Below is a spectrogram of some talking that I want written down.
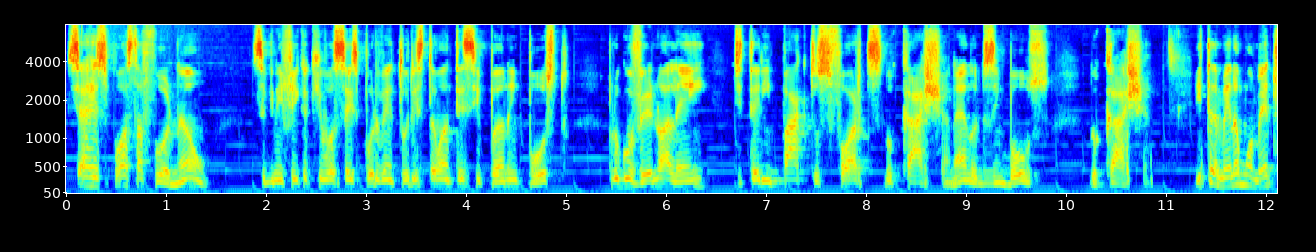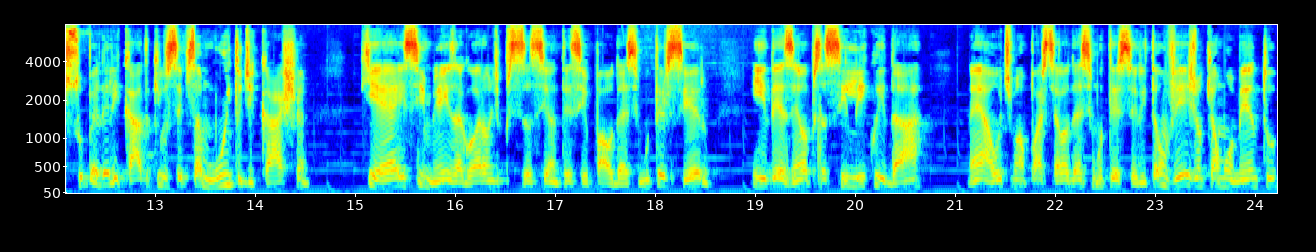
Se a resposta for não, significa que vocês, porventura, estão antecipando imposto para o governo, além de ter impactos fortes no caixa, né, no desembolso do caixa. E também num momento super delicado que você precisa muito de caixa, que é esse mês agora onde precisa se antecipar o 13 terceiro e em dezembro precisa se liquidar né, a última parcela do 13 terceiro. Então vejam que é um momento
